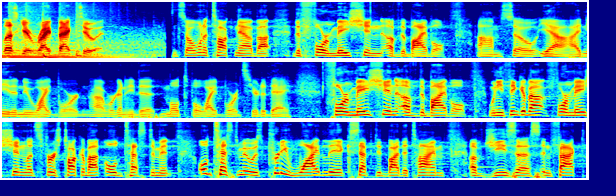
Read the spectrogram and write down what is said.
let's get right back to it. And so I want to talk now about the formation of the Bible. Um, so, yeah, I need a new whiteboard. Uh, we're going to need a, multiple whiteboards here today. Formation of the Bible. When you think about formation, let's first talk about Old Testament. Old Testament was pretty widely accepted by the time of Jesus. In fact,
